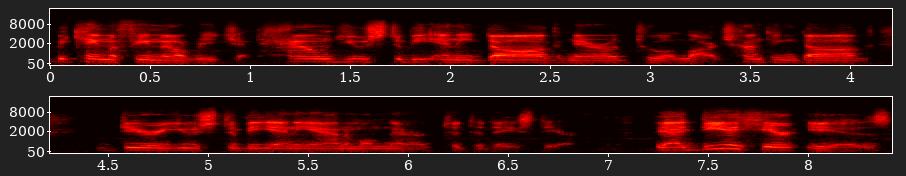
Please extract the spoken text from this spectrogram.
became a female regent. Hound used to be any dog narrowed to a large hunting dog. Deer used to be any animal narrowed to today's deer. The idea here is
